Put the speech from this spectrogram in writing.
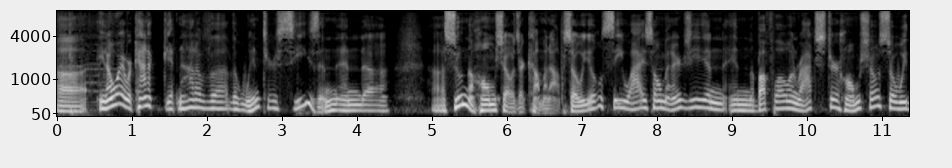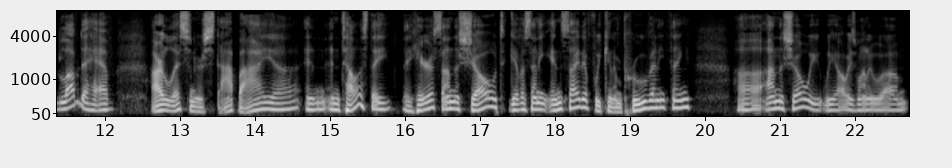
uh, you know, what? we're kind of getting out of uh, the winter season, and uh, uh, soon the home shows are coming up. So you'll see Wise Home Energy in, in the Buffalo and Rochester home shows. So we'd love to have our listeners stop by uh, and, and tell us they, they hear us on the show to give us any insight if we can improve anything uh, on the show, we, we always want to um,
